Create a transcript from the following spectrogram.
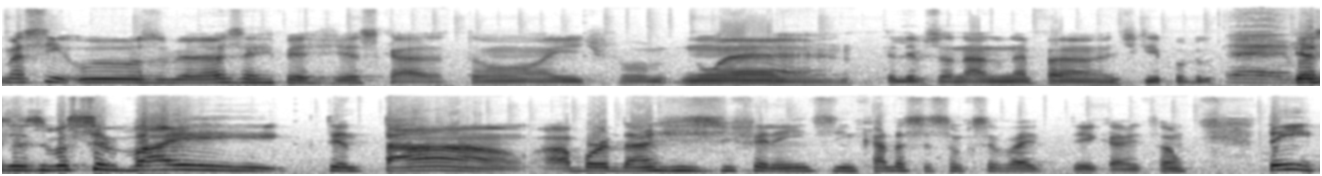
Mas assim, os melhores RPGs, cara, estão aí, tipo, não é televisionado, não é pra adquirir público. É, Porque às vezes você vai tentar abordagens diferentes em cada sessão que você vai ter, cara. Então, tem.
